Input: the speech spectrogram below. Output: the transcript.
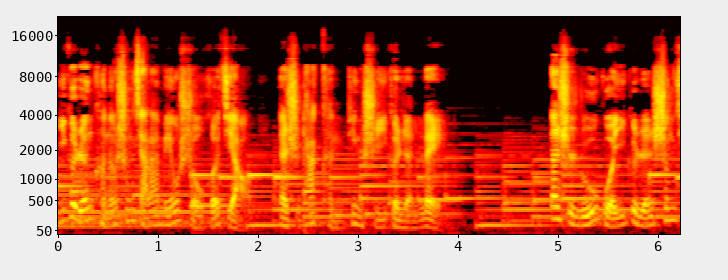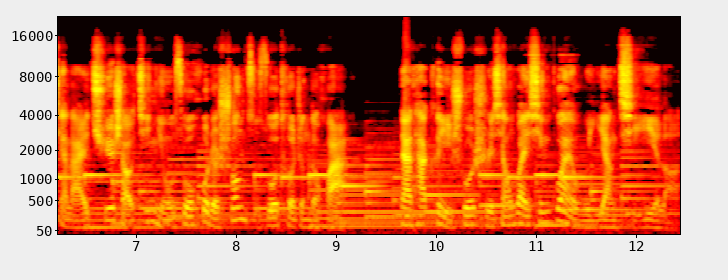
一个人可能生下来没有手和脚，但是他肯定是一个人类。但是如果一个人生下来缺少金牛座或者双子座特征的话，那他可以说是像外星怪物一样奇异了。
